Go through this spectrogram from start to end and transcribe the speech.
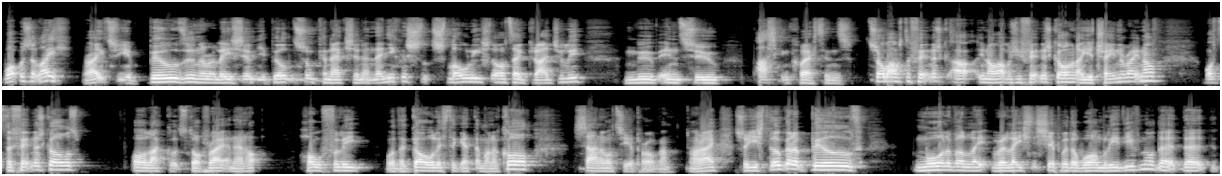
What was it like? Right, so you're building a relationship, you're building some connection, and then you can slowly, sort of, gradually move into asking questions. So, how's the fitness? Uh, you know, how was your fitness going? Are you training right now? What's the fitness goals? All that good stuff, right? And then ho- hopefully, well, the goal is to get them on a call, sign them up to your program. All right. So you still got to build more of a relationship with a warm lead, even though the, the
